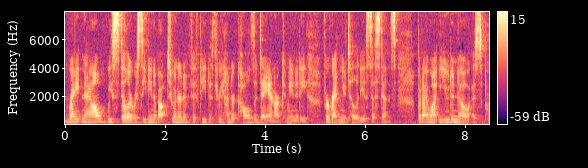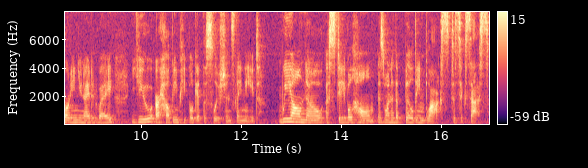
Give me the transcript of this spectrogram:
Right now, we still are receiving about 250 to 300 calls a day in our community for rent and utility assistance. But I want you to know, as supporting United Way, you are helping people get the solutions they need. We all know a stable home is one of the building blocks to success.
